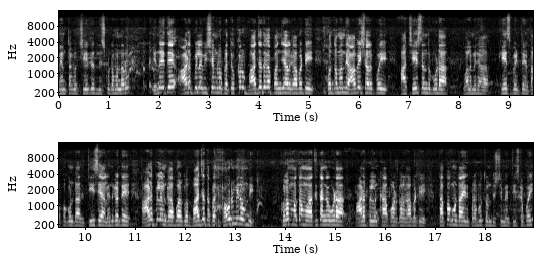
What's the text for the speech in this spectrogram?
మేము తగు చర్యలు తీసుకుంటామన్నారు. ఏదైతే ఆడపిల్ల విషయంలో ప్రతి ఒక్కరూ బాధ్యతగా పనిచేయాలి కాబట్టి కొంతమంది ఆవేశాలకు పోయి ఆ చేసేందుకు కూడా వాళ్ళ మీద కేసు పెడితే తప్పకుండా అది తీసేయాలి. ఎందుకంటే ఆడపిల్లను కాపాడుకో బాధ్యత ప్రతి పౌరుని మీద ఉంది. కులం మతం అతీతంగా కూడా ఆడపిల్లని కాపాడుకోవాలి కాబట్టి తప్పకుండా ఇది ప్రభుత్వం దృష్టి మీద తీసుకుపోయి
